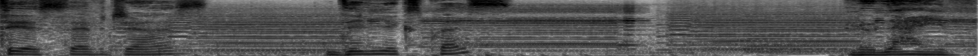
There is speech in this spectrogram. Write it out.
TSF Jazz, Daily Express, le live.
